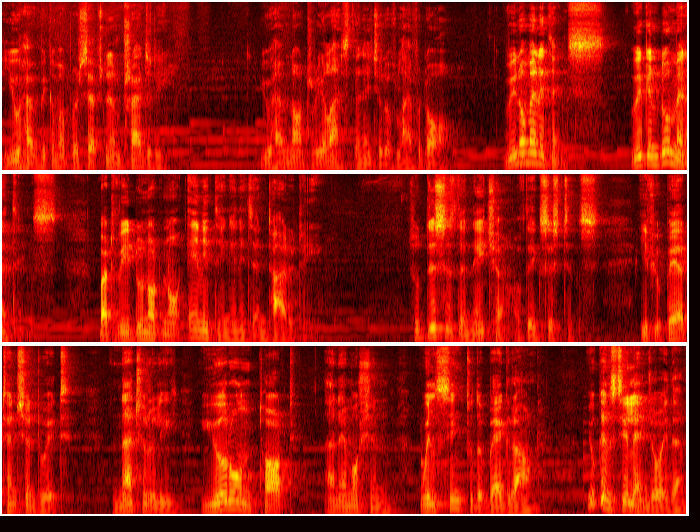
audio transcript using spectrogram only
you have become a perceptional tragedy. You have not realized the nature of life at all. We know many things, we can do many things, but we do not know anything in its entirety. So this is the nature of the existence if you pay attention to it, naturally your own thought and emotion will sink to the background. You can still enjoy them,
